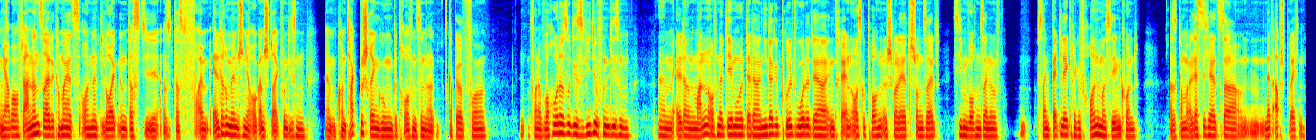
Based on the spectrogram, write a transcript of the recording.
Ja, aber auf der anderen Seite kann man jetzt auch nicht leugnen, dass die, also dass vor allem ältere Menschen ja auch ganz stark von diesen ähm, Kontaktbeschränkungen betroffen sind. Es gab ja vor, vor einer Woche oder so dieses Video von diesem ähm, älteren Mann auf einer Demo, der da niedergebrüllt wurde, der in Tränen ausgebrochen ist, weil er jetzt schon seit sieben Wochen seine, seine bettlägerige Frau nicht mehr sehen konnte. Also kann man, lässt sich ja jetzt da nicht absprechen.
